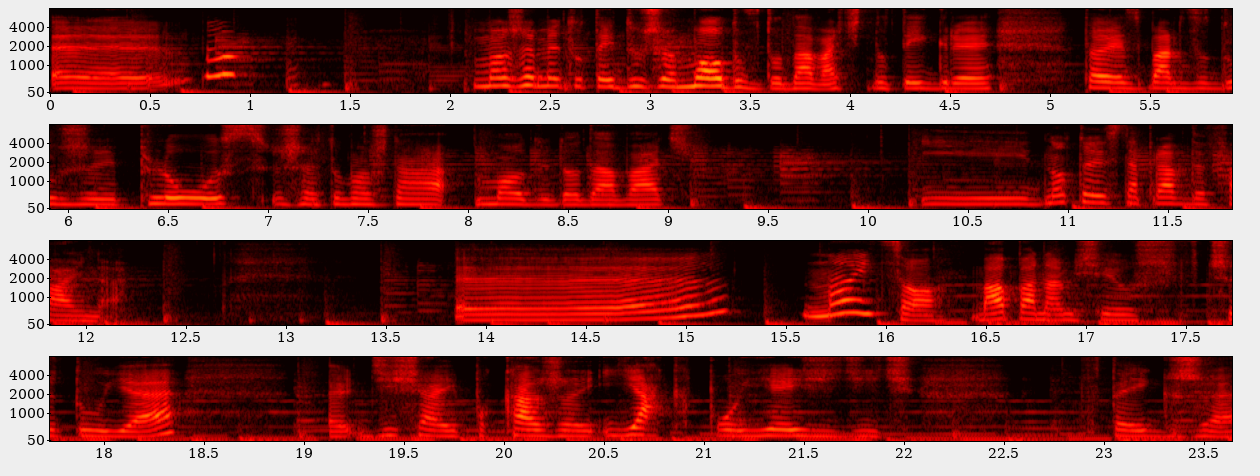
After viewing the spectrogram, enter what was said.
Yy, no, możemy tutaj dużo modów dodawać do tej gry. To jest bardzo duży plus, że tu można mody dodawać. I no to jest naprawdę fajne. Eee, no i co? Mapa nam się już wczytuje. E, Dzisiaj pokażę, jak pojeździć w tej grze.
